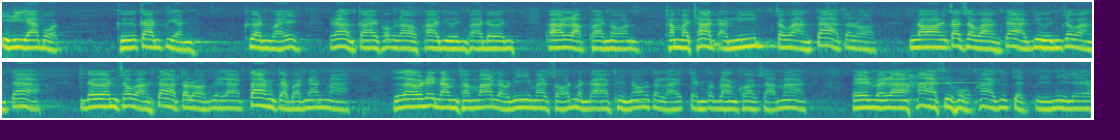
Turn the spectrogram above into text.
อิริยาบถคือการเปลี่ยนเคลื่อนไหวร่างกายของเราพายืนพาเดิน พาหลับพานอน ธรรมชาติอันนี้สว่างจ้าตลอด นอนก็สว่างจ้ายืนสว่างจ้า เดินสว่างจ้าตลอดเวลาตั้งแต่บัดนั้นมา เราได้นำธรรมะเหล่านี้มาสอนบรรดาพี่น้องทั้งหลายเต็มกำลังความสามารถ เป็นเวลาห้าสิบหกห้าสิบเจ็ดปีนี้แล้ว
